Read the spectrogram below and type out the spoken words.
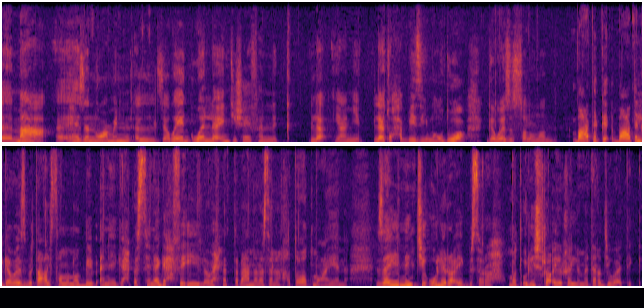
مع آه، هذا النوع من الزواج ولا أنت شايفة إنك لا يعني لا تحبذي موضوع جواز الصالونات ده؟ بعض بعض الجواز بتاع الصالونات بيبقى ناجح بس ناجح في إيه؟ لو إحنا اتبعنا مثلا خطوات معينة. زي إن انت قولي رأيك بصراحة وما تقوليش رايك غير لما تاخدي وقتك.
